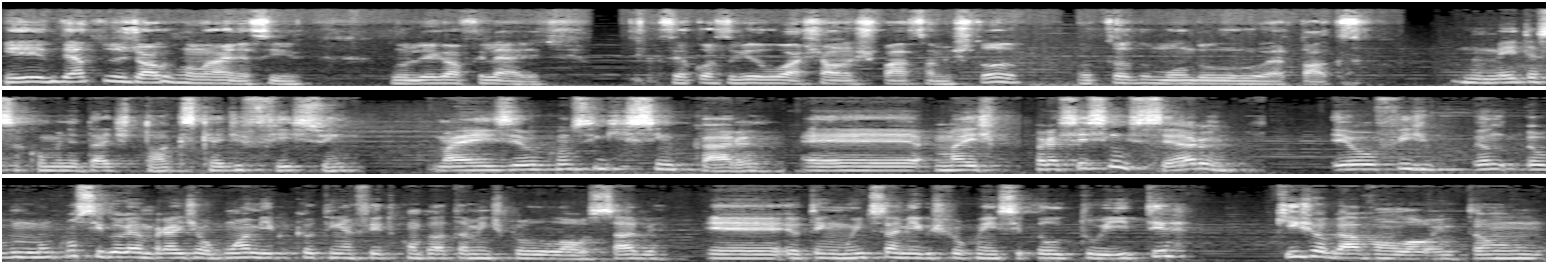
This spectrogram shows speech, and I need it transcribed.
E dentro dos jogos online, assim, no League of Legends, você conseguiu achar um espaço amistoso? Ou todo mundo é tóxico? No meio dessa comunidade tóxica é difícil, hein? Mas eu consegui sim, cara. É... Mas, pra ser sincero, eu fiz. Eu, eu não consigo lembrar de algum amigo que eu tenha feito completamente pelo LoL, sabe? É, Eu tenho muitos amigos que eu conheci pelo Twitter que jogavam LoL, então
